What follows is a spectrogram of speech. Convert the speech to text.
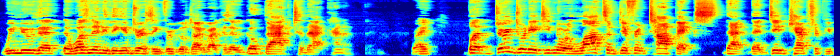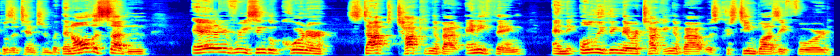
we knew that there wasn't anything interesting for people to talk about because they would go back to that kind of thing, right? But during 2018, there were lots of different topics that that did capture people's attention. But then all of a sudden, every single corner stopped talking about anything and the only thing they were talking about was Christine Blasey Ford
